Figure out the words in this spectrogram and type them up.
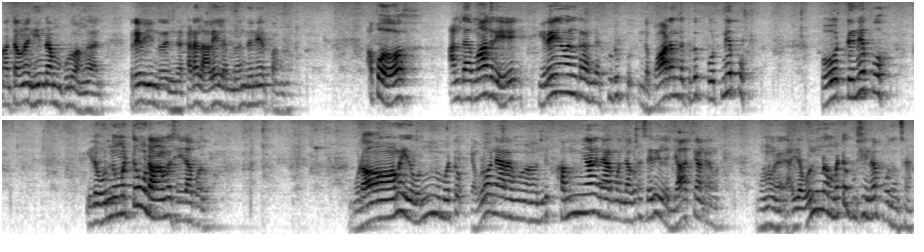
மற்றவங்களாம் நீந்தாமல் போடுவாங்க. பிறவின்ற இந்த கடல் அலையில் வந்துனே இருப்பாங்க. அப்போது அந்த மாதிரி இறைவன்ற அந்த துடுப்பு இந்த பாடந்த துடுப்பு போட்டுனே போ. போட்டுனே போ. இதை ஒன்று மட்டும் விடாமல் செய்தால் போதும். விடாமல் இது ஒன்று மட்டும். எவ்வளோ நேரம் வந்து கம்மியான நேரம் வந்தால் கூட சரியில்லை ஜாஸ்தியான நேரம். ஒன்று இதை ஒன்று மட்டும் பிடிச்சிங்கன்னா போதும் சார்.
